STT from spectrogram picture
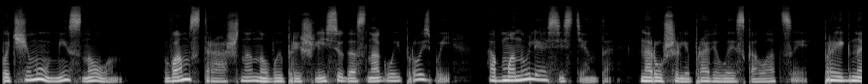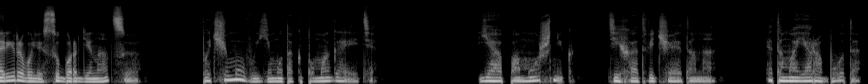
«Почему, мисс Нолан? Вам страшно, но вы пришли сюда с наглой просьбой. Обманули ассистента, нарушили правила эскалации, проигнорировали субординацию. Почему вы ему так помогаете?» «Я помощник», — тихо отвечает она. «Это моя работа».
